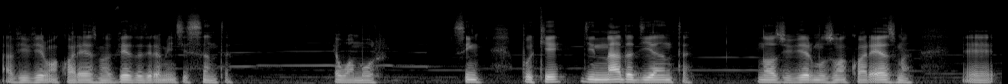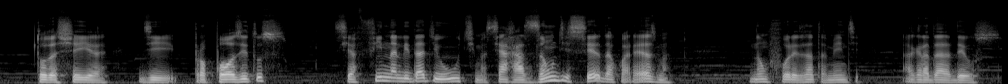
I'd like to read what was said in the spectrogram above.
a viver uma quaresma verdadeiramente santa. É o amor. Sim, porque de nada adianta nós vivermos uma quaresma é, toda cheia de propósitos se a finalidade última, se a razão de ser da quaresma não for exatamente agradar a Deus,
